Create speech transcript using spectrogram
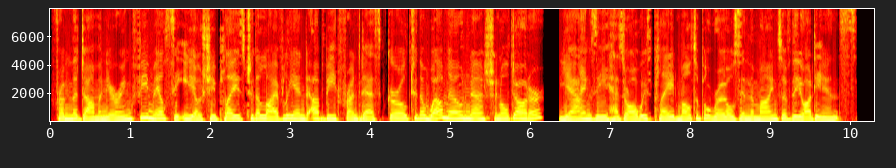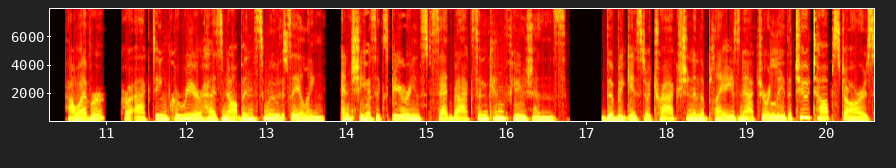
From the domineering female CEO she plays to the lively and upbeat front desk girl to the well-known national daughter, Yang Zi has always played multiple roles in the minds of the audience. However, her acting career has not been smooth sailing, and she has experienced setbacks and confusions. The biggest attraction in the play is naturally the two top stars,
